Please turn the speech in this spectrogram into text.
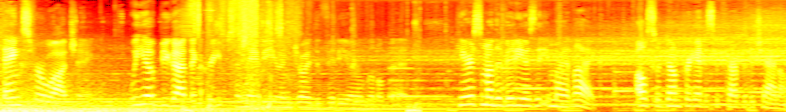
Thanks for watching. We hope you got the creeps and maybe you enjoyed the video a little bit. Here are some other videos that you might like. Also, don't forget to subscribe to the channel.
